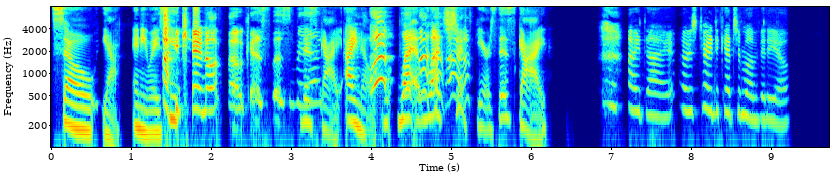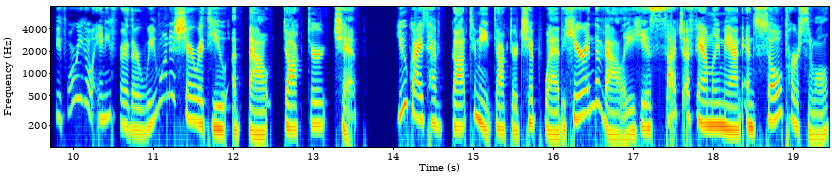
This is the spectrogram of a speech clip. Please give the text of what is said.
So, yeah. Anyways, I he cannot focus this man. this guy. I know. Let, let's shift gears. This guy. I die. I was trying to catch him on video. Before we go any further, we want to share with you about Dr. Chip. You guys have got to meet Dr. Chip Webb here in the Valley. He is such a family man and so personal,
